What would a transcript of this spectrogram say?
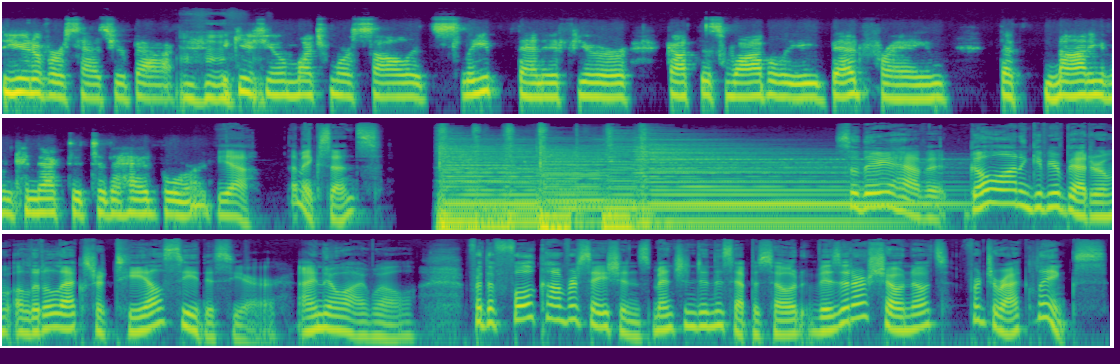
the universe has your back. Mhm. It gives you a much more solid sleep than if you're got this wobbly bed frame that's not even connected to the headboard. Yeah, that makes sense. So there you have it. Go on and give your bedroom a little extra TLC this year. I know I will. For the full conversations mentioned in this episode, visit our show notes for direct links.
